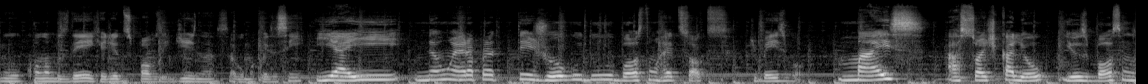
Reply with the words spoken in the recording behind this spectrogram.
no Columbus Day, que é dia dos povos indígenas, alguma coisa assim. E aí não era para ter jogo do Boston Red Sox de beisebol. Mas a sorte calhou e os Boston,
